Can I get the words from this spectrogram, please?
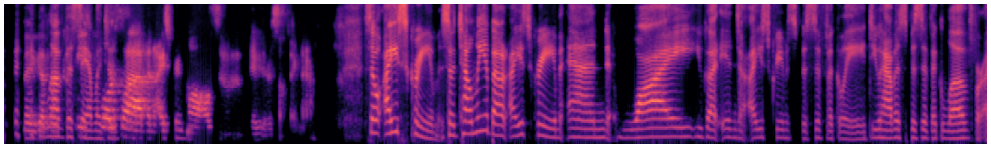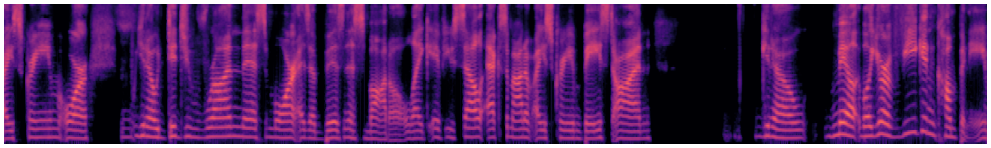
they love the, the sandwiches, floor slab, and ice cream walls. So maybe there's something there. So ice cream. So tell me about ice cream and why you got into ice cream specifically. Do you have a specific love for ice cream or you know, did you run this more as a business model? Like if you sell X amount of ice cream based on you know, well you're a vegan company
